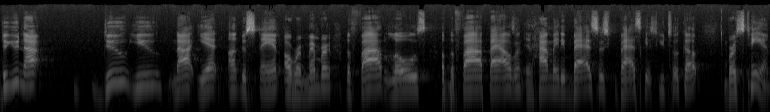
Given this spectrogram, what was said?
Do you not do you not yet understand or remember the five loaves of the 5,000 and how many baskets, baskets you took up? Verse 10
